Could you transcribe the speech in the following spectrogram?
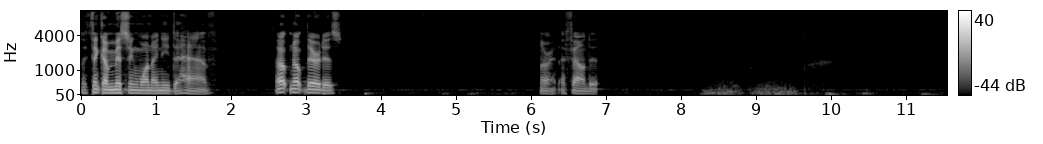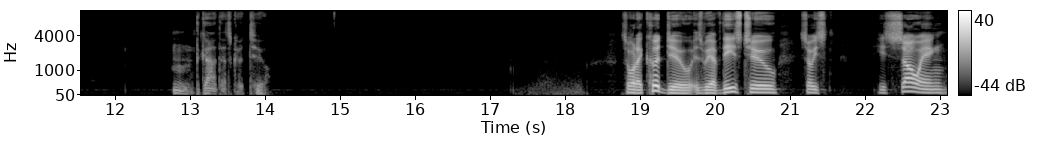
Because I think I'm missing one I need to have. Oh, nope, there it is. All right, I found it. Mm, God, that's good too. So what I could do is we have these two. So he's he's sewing.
